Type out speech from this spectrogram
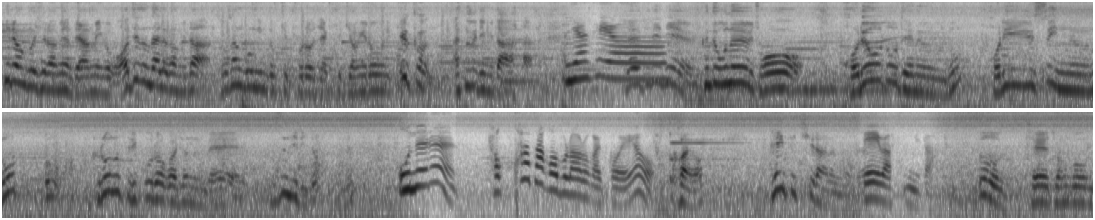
필요한 곳이라면 대한민국 어디든 달려갑니다. 소상공인 돕기 프로젝트 경이로운 일꾼 안근입니다. 안녕하세요. 네, 피디님. 근데 오늘 저 버려도 되는 옷? 버릴 수 있는 옷? 또 그런 옷을 입고 오라고 하셨는데 무슨 일이죠? 오늘은 벽화 작업을 하러 갈 거예요. 과요? 페인트 칠하는 거예요? 네, 맞습니다. 또 제 전공이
